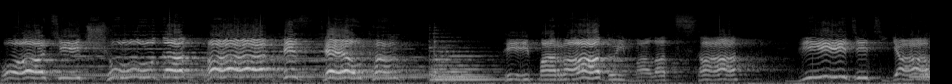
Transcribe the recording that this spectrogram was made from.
Хоть и чудо, да безделка, Ты порадуй молодца, Видеть я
